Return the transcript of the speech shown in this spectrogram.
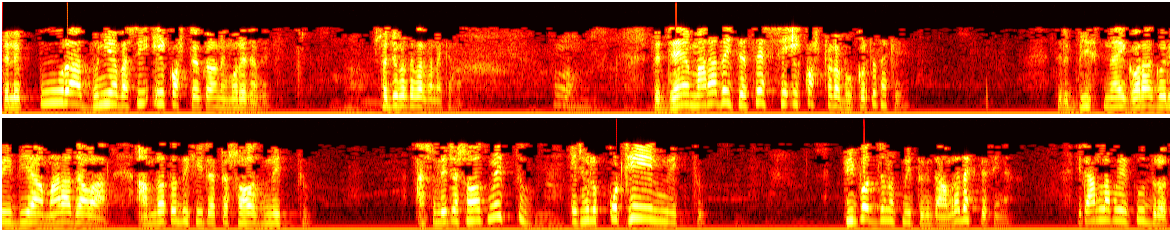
তাহলে পুরা দুনিয়াবাসী এই কষ্টের কারণে মরে যাবে। সহ্য করতে পারবে না কেন? যে মারা যাইতেছে সে এই কষ্টটা ভোগ করতে থাকে। বিছনায় গড়াগড়ি দিয়া মারা যাওয়া আমরা তো দেখি এটা একটা সহজ মৃত্যু। আসলে এটা সহজ মৃত্যু? এটা হলো কঠিন মৃত্যু। বিপজ্জনক মৃত্যু কিন্তু আমরা দেখতেছি না। এটা আল্লাহ কুদরত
